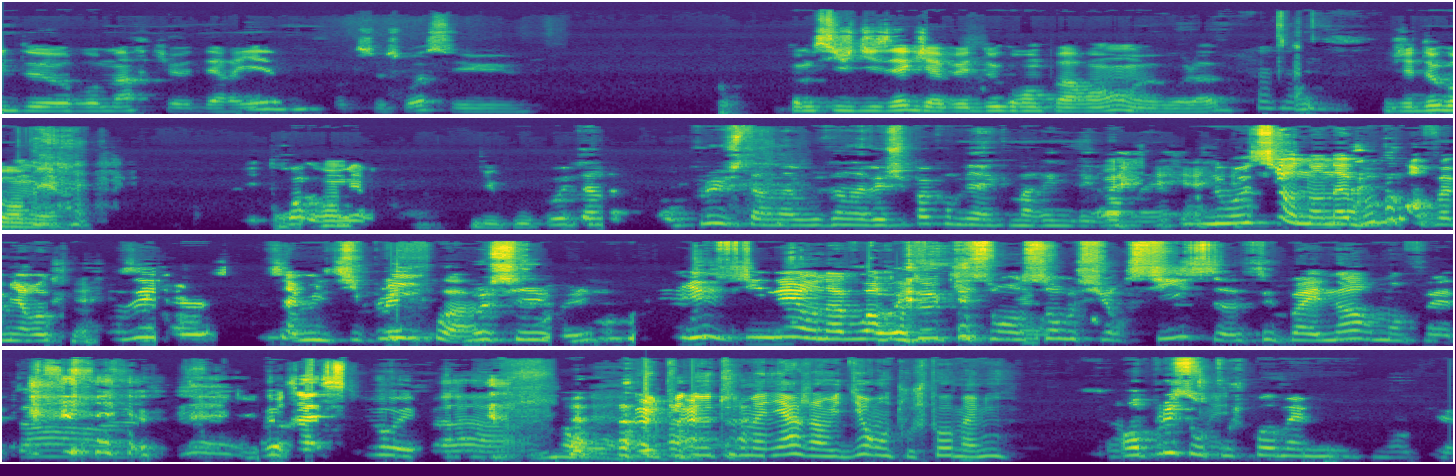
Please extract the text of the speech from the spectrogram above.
eu de remarques derrière ou quoi que ce soit. C'est Comme si je disais que j'avais deux grands-parents, euh, voilà. J'ai deux grands-mères. Et trois grands-mères, du coup. Oui, t'en as- en plus, t'en as, vous en avez, je sais pas combien avec Marine des grands-mères. Nous aussi, on en a beaucoup en famille recomposée. euh, ça multiplie, quoi. Moi aussi, oui. In fine, en avoir deux qui sont ensemble sur six, c'est pas énorme, en fait. Hein. Le ratio est pas. Et puis de toute manière, j'ai envie de dire, on touche pas aux mamies. En plus, on touche pas au même niveau. Donc, euh,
